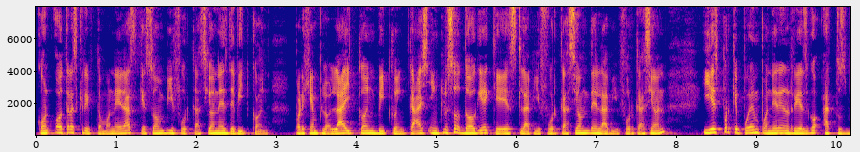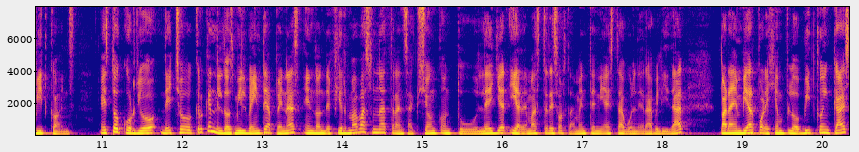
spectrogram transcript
con otras criptomonedas que son bifurcaciones de Bitcoin. Por ejemplo, Litecoin, Bitcoin Cash, incluso Doge, que es la bifurcación de la bifurcación. Y es porque pueden poner en riesgo a tus Bitcoins. Esto ocurrió, de hecho, creo que en el 2020 apenas, en donde firmabas una transacción con tu Ledger y además Trezor también tenía esta vulnerabilidad para enviar, por ejemplo, Bitcoin Cash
